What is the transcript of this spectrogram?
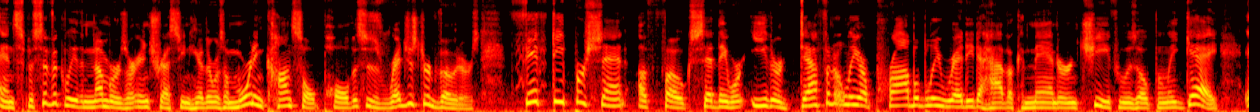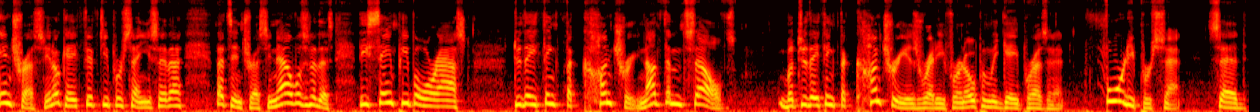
and specifically the numbers are interesting here. There was a morning consult poll. This is registered voters. 50% of folks said they were either definitely or probably ready to have a commander in chief who is openly gay. Interesting. Okay, 50%. You say that? That's interesting. Now listen to this. These same people were asked, do they think the country, not themselves, but do they think the country is ready for an openly gay president? 40% said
